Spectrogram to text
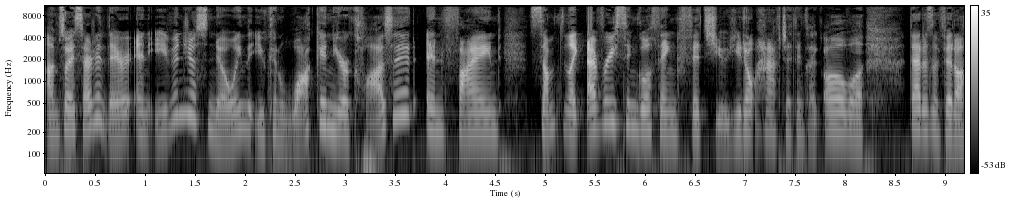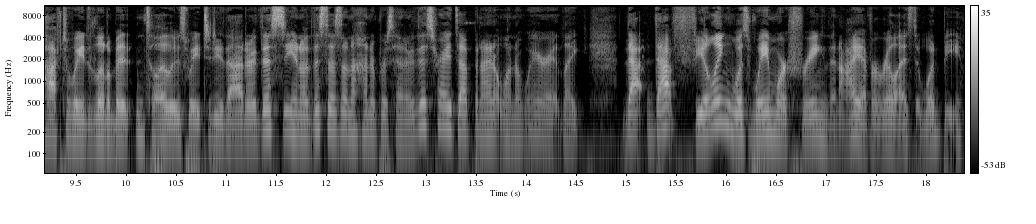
um, so i started there and even just knowing that you can walk in your closet and find something like every single thing fits you. You don't have to think like oh well that doesn't fit. I'll have to wait a little bit until i lose weight to do that or this you know this doesn't 100% or this rides up and i don't want to wear it. Like that that feeling was way more freeing than i ever realized it would be.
